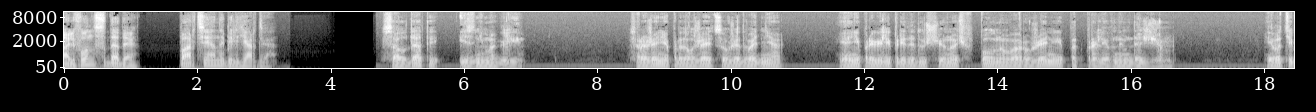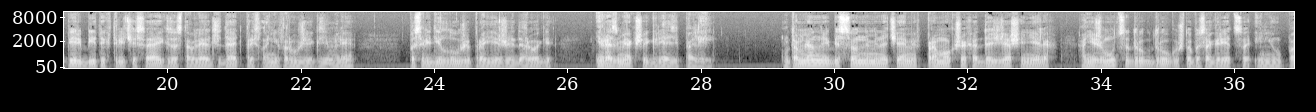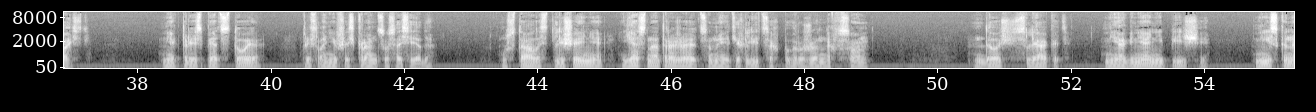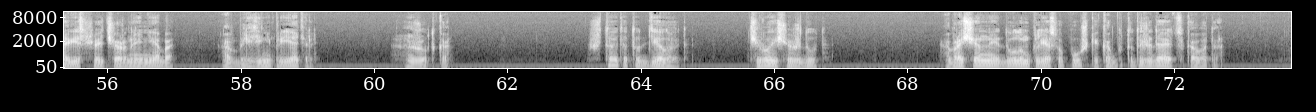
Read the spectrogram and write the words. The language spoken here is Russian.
Альфонс Даде. Партия на бильярде. Солдаты изнемогли. Сражение продолжается уже два дня, и они провели предыдущую ночь в полном вооружении под проливным дождем. И вот теперь битых три часа их заставляют ждать, прислонив ружье к земле, посреди лужи проезжей дороги и размягшей грязи полей. Утомленные бессонными ночами, в промокших от дождя шинелях, они жмутся друг к другу, чтобы согреться и не упасть. Некоторые спят стоя, прислонившись к ранцу соседа. Усталость, лишение ясно отражаются на этих лицах, погруженных в сон. Дождь, слякоть, ни огня, ни пищи, низко нависшее черное небо, а вблизи неприятель. Жутко. Что это тут делают? Чего еще ждут? Обращенные дулом к лесу пушки как будто дожидаются кого-то.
